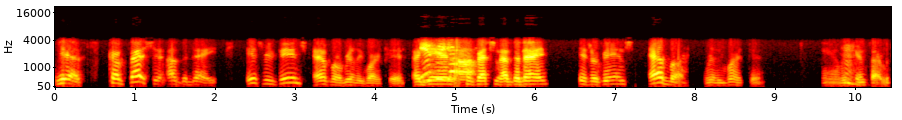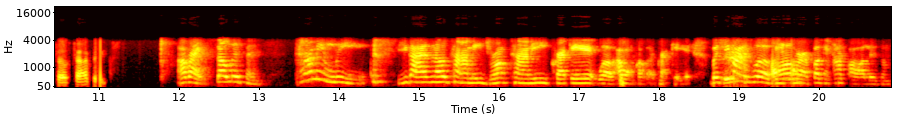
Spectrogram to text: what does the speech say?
Yes, confession of the day. Is revenge ever really worth it? Again, confession of the day is revenge ever really worth it? And we hmm. can start with those topics. All right. So listen, Tommie Lee, you guys know Tommie, drunk Tommie, crackhead. Well, I won't call her crackhead, but she might as well be uh, her fucking alcoholism.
